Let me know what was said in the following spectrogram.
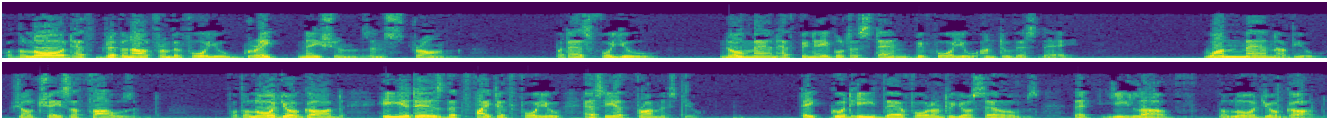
For the Lord hath driven out from before you great nations and strong. But as for you, no man hath been able to stand before you unto this day. One man of you shall chase a thousand. For the Lord your God, he it is that fighteth for you, as he hath promised you. Take good heed therefore unto yourselves, that ye love the Lord your God.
